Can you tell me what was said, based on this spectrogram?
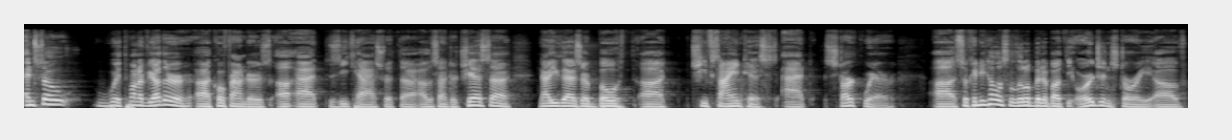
And so, with one of your other uh, co-founders uh, at Zcash, with uh, Alessandro Chiesa, now you guys are both chief scientists at Starkware. so, can you tell us a little bit about the origin story of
